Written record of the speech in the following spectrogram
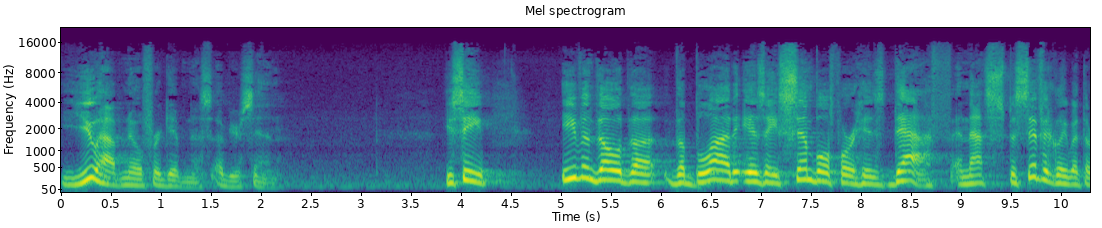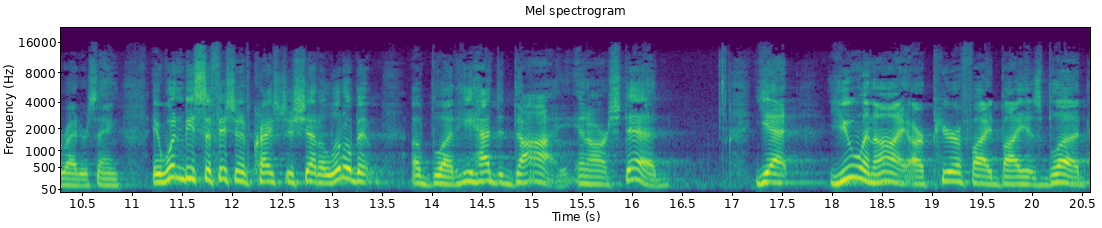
you have no forgiveness of your sin. You see, even though the, the blood is a symbol for his death, and that's specifically what the writer's saying, it wouldn't be sufficient if Christ just shed a little bit of blood. He had to die in our stead. Yet, you and I are purified by his blood,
